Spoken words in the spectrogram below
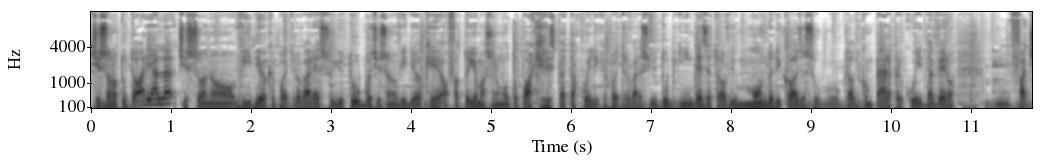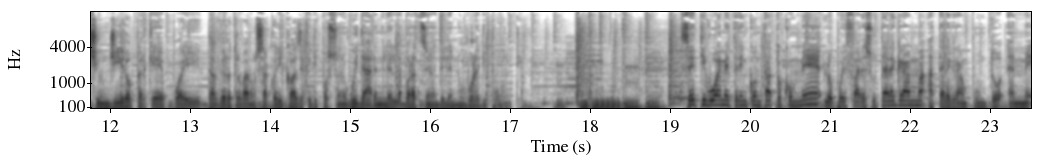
Ci sono tutorial, ci sono video che puoi trovare su YouTube, ci sono video che ho fatto io ma sono molto pochi rispetto a quelli che puoi trovare su YouTube. In inglese trovi un mondo di cose su Cloud Compare per cui davvero mh, mm, facci un giro perché puoi davvero trovare un sacco di cose che ti possono guidare nell'elaborazione delle nuvole di punti. Se ti vuoi mettere in contatto con me lo puoi fare su Telegram a telegram.me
